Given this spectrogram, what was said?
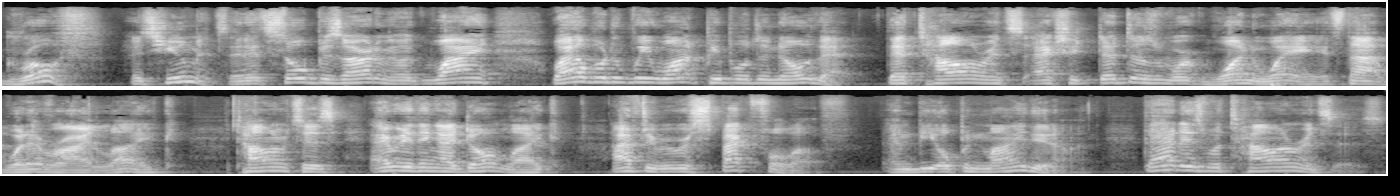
growth as humans. And it's so bizarre to me. Like, why, why wouldn't we want people to know that? That tolerance actually, that doesn't work one way. It's not whatever I like. Tolerance is everything I don't like, I have to be respectful of and be open minded on. That is what tolerance is.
